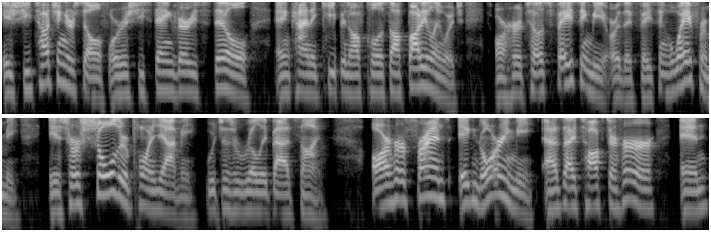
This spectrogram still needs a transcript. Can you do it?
Is she touching herself or is she staying very still and kind of keeping off closed off body language? Are her toes facing me? Or are they facing away from me? Is her shoulder pointed at me, which is a really bad sign? Are her friends ignoring me as I talk to her and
